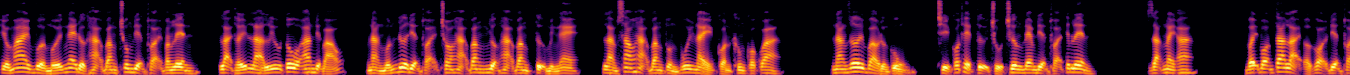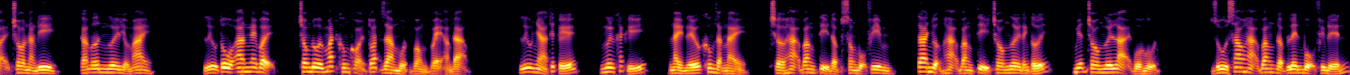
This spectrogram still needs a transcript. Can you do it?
Hiểu mai vừa mới nghe được hạ băng chung điện thoại văng lên, lại thấy là lưu tô an điện báo, nàng muốn đưa điện thoại cho hạ băng nhượng hạ băng tự mình nghe, làm sao hạ băng tuần vui này còn không có qua. Nàng rơi vào đường cùng, chỉ có thể tự chủ trương đem điện thoại tiếp lên. Dạng này a à? vậy bọn ta lại ở gọi điện thoại cho nàng đi, cảm ơn ngươi, hiểu mai lưu tô an nghe vậy, trong đôi mắt không khỏi toát ra một vòng vẻ ảm đạm. Lưu nhà thiết kế, ngươi khách khí, này nếu không dạng này, chờ hạ băng tỷ đập xong bộ phim, ta nhượng hạ băng tỷ cho ngươi đánh tới, miễn cho ngươi lại vừa hụt. Dù sao hạ băng đập lên bộ phim đến,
